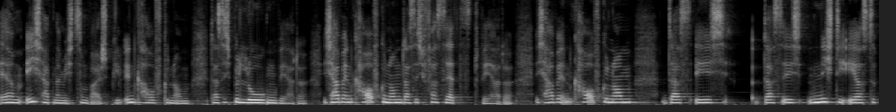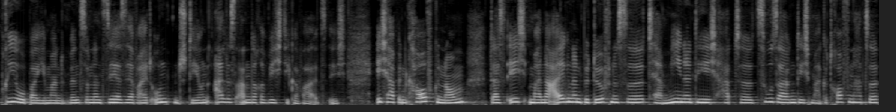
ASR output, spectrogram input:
Ähm, ich habe nämlich zum Beispiel in Kauf genommen, dass ich belogen werde. Ich habe in Kauf genommen, dass ich versetzt werde. Ich habe in Kauf genommen, dass ich dass ich nicht die erste Prio bei jemandem bin, sondern sehr, sehr weit unten stehe und alles andere wichtiger war als ich. Ich habe in Kauf genommen, dass ich meine eigenen Bedürfnisse, Termine, die ich hatte, Zusagen, die ich mal getroffen hatte,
